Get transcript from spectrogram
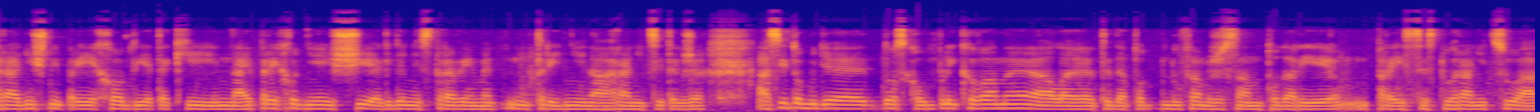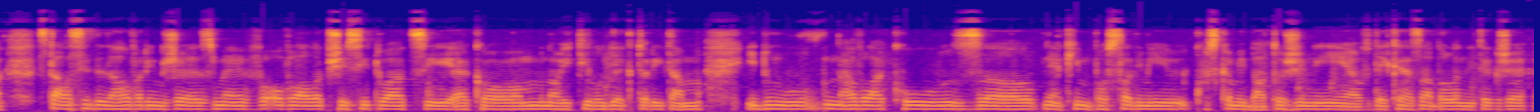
hraničný priechod je taký najprechodnejší a kde nestravíme 3 dní na hranici, takže asi to bude dosť komplikované, ale teda dúfam, že sa nám podarí prejsť cez tú hranicu a stále si teda hovorím, že sme v oveľa lepšej situácii ako mnohí tí ľudia, ktorí tam idú na vlaku s nejakými poslednými kúskami batožiny a v DK zabalení, takže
